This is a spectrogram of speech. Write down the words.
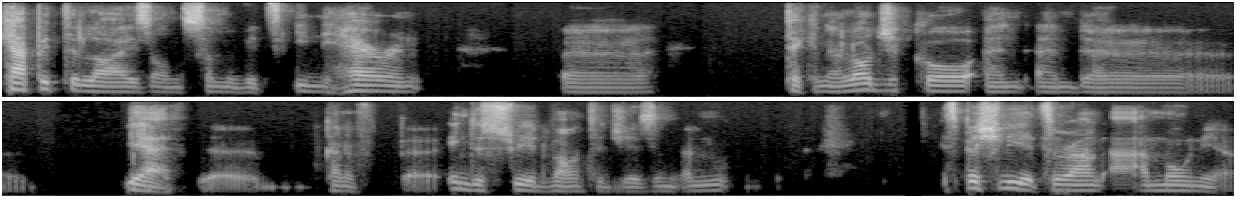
capitalize on some of its inherent uh, technological and and uh, yeah uh, kind of industry advantages and, and, especially it's around ammonia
